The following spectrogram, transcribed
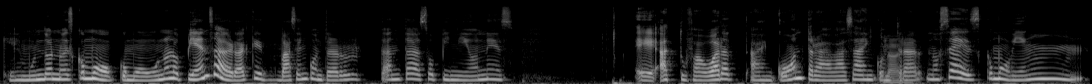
que el mundo no es como, como uno lo piensa, ¿verdad? Que vas a encontrar tantas opiniones eh, a tu favor, a, a en contra, vas a encontrar, no sé, es como bien,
